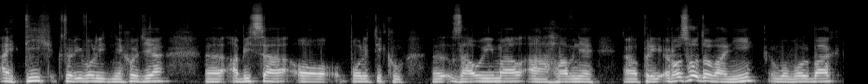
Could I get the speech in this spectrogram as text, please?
aj tých, ktorí voliť nechodia, e, aby sa o politiku e, zaujímal a hlavne pri rozhodovaní vo voľbách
